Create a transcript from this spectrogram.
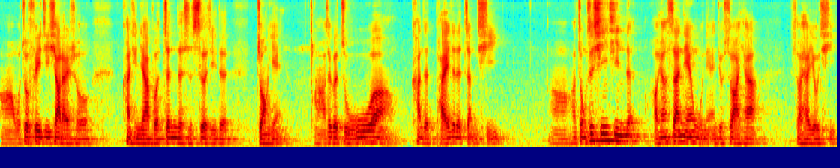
啊，我坐飞机下来的时候，看新加坡真的是设计的庄严，啊，这个主屋啊，看着排着的整齐，啊，总是新新的，好像三年五年就刷一下，刷一下油漆，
